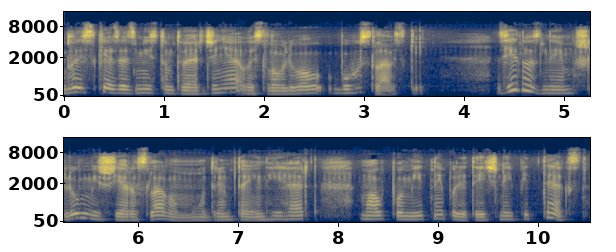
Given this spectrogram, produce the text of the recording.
Близьке за змістом твердження висловлював Богуславський. Згідно з ним, шлюб між Ярославом Мудрим та Інгігерт мав помітний політичний підтекст.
